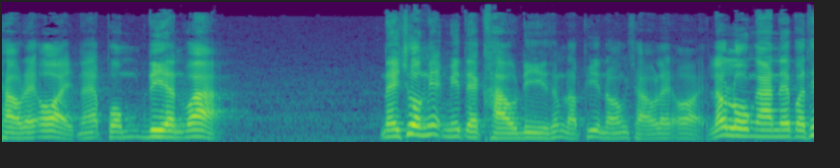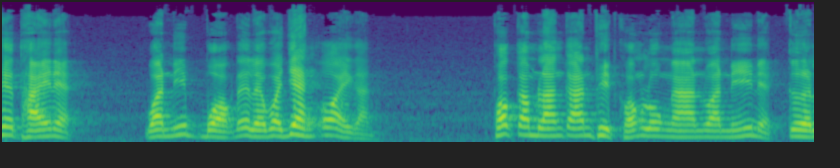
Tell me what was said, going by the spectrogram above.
ชาวไร่อ้อยนะครับผมเรียนว่าในช่วงนี้มีแต่ข่าวดีสำหรับพี่น้องชาวไร่อ้อย แล้วโรงงานในประเทศไทยเนี่ยวันนี้บอกได้เลยว่าแย่งอ้อยกัน เพราะกำลังการผลิตของโรงงานวันนี้เนี่ยเกิน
